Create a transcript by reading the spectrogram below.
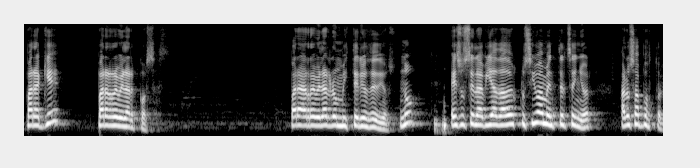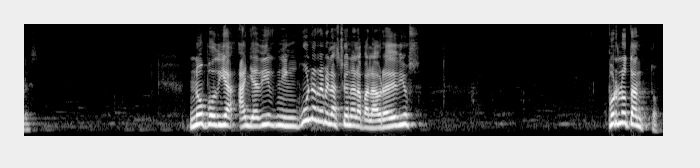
¿Para qué? Para revelar cosas. Para revelar los misterios de Dios. No, eso se le había dado exclusivamente el Señor a los apóstoles. No podía añadir ninguna revelación a la palabra de Dios. Por lo tanto,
